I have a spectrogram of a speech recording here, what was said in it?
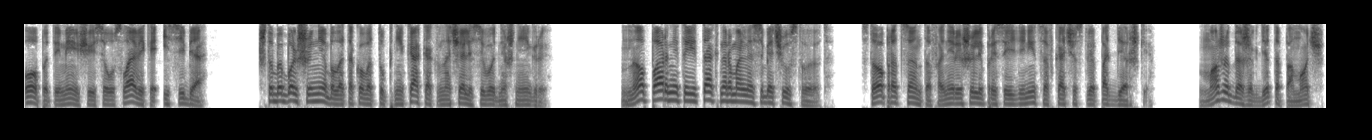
опыт, имеющийся у Славика, и себя, чтобы больше не было такого тупника, как в начале сегодняшней игры. Но парни-то и так нормально себя чувствуют. Сто процентов они решили присоединиться в качестве поддержки. Может, даже где-то помочь.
